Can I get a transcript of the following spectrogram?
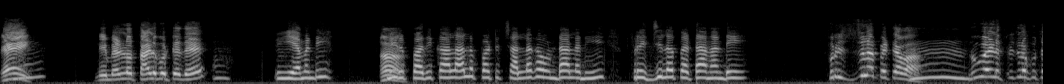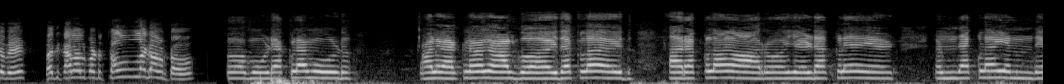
ఏయ్ నీ మెళ్ళలో తాళి కొట్టేదే? ఏమండి. మీరు పది కాలాల పాటు చల్లగా ఉండాలని ఫ్రిడ్జ్లో పెట్టానండి. ఫ్రిడ్జ్లో పెట్టావా నువ్వు వెళ్ళి ఫ్రిడ్జ్లో కూర్చోవే. పది కాలాల పాటు చల్లగా ఉంటావు. మూడు ఎక్కల మూడు? నాలుగు? ఎక్కల నాలుగు ఐదు? ఎక్కల ఐదు ఆరు? ఎక్కల ఆరు ఏడు? ఎక్కల ఏడు ఎనిమిది? ఎక్కల ఎనిమిది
